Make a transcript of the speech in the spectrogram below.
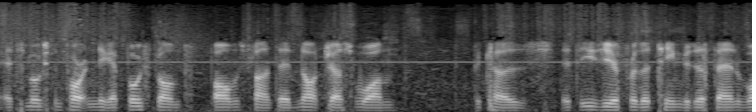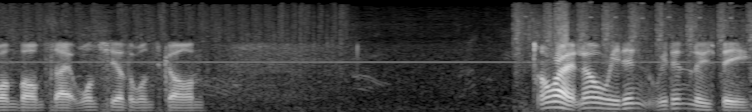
it's most important to get both bombs planted, not just one, because it's easier for the team to defend one bomb site once the other one's gone. All right, no, we didn't we didn't lose B.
